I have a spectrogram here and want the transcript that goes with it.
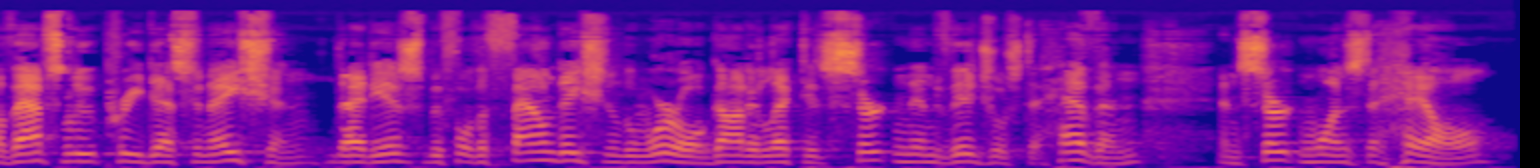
of absolute predestination, that is, before the foundation of the world, God elected certain individuals to heaven and certain ones to hell.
